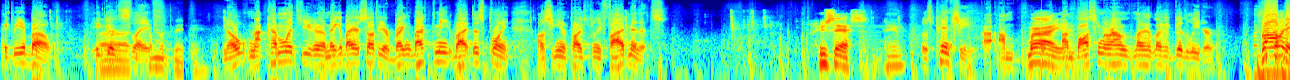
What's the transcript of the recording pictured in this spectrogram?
Make me a bow. Be a good Uh, slave. Come with me. No, not coming with you. You're gonna make it by yourself. You're gonna bring it back to me right at this point. I'll see you in approximately five minutes. Who's this? Who? It was Pinchy. I, I'm Where are you? I'm bossing him around like, like a good leader. Drop it!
